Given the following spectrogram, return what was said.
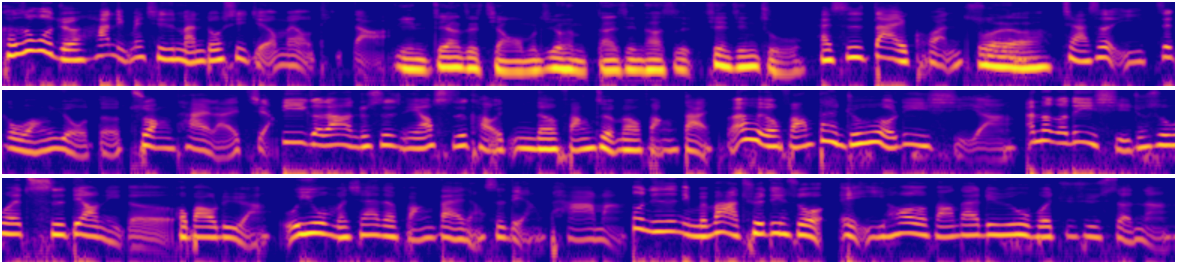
可是我觉得它里面其实蛮多细节都没有提到啊。你这样子讲，我们就很担心他是现金族还是贷款族。对啊。假设以这个网友的状态来讲，第一个当然就是你要思考你的房子有没有房贷。反正有房贷，你就会有利息啊。啊，那个利息就是会吃掉你的投报率啊。以我们现在的房贷讲是两趴嘛。问题是你没办法确定说，哎，以后的房贷利率会不会继续升啊？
